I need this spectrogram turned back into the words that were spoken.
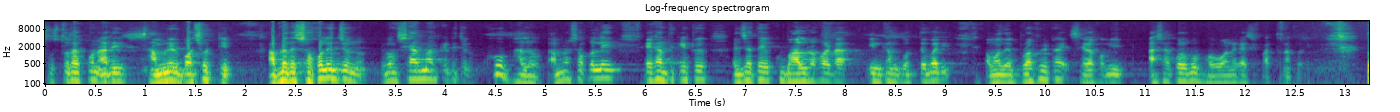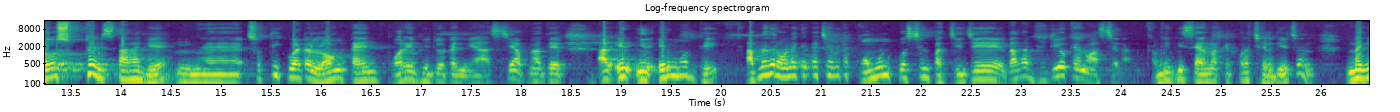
সুস্থ থাকুন। আর এই সামনের বছরটি আপনাদের সকলের জন্য এবং শেয়ার মার্কেটের জন্য খুব ভালো আমরা সকলেই এখান থেকে একটু যাতে খুব ভালো রকম একটা ইনকাম করতে পারি, আমাদের প্রফিট হয়, সেরকমই আশা করব, ভগবানের কাছে প্রার্থনা করি। তো ফ্রেন্ডস তার আগে সত্যি খুব একটা লং টাইম পরে ভিডিওটা নিয়ে আসছি আপনাদের। আর এর, এর- মধ্যেই আপনাদের অনেকের কাছে আমি একটা কমন কোশ্চেন পাচ্ছি যে, দাদা ভিডিও কেন আসছে না? আপনি কি শেয়ার মার্কেট করা ছেড়ে দিয়েছেন? নাকি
